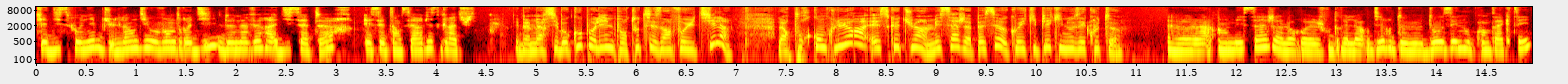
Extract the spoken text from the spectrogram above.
qui est disponible du lundi au vendredi de 9h à 17h et c'est un service gratuit. Eh bien, merci beaucoup Pauline pour toutes ces infos utiles. Alors pour conclure, est-ce que tu as un message à passer aux coéquipiers qui nous écoutent? Euh, un message, alors euh, je voudrais leur dire de d'oser nous contacter,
